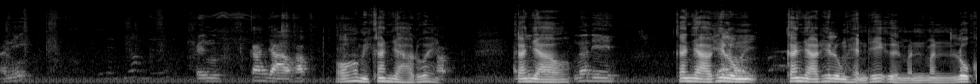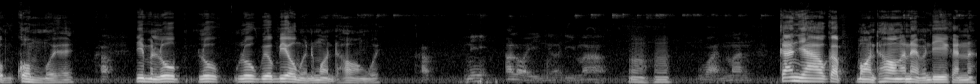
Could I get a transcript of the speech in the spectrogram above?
อันนี้ เป็นก้านยาวครับอ๋อมีก้านยาวด้วย ครับก้านยาว เนื้อดีก้านยาวที่ลุงอร่อยก้านยาวที่ลุงเห็นที่อื่นมันมันลูกกลมๆเว้ยครับ นี่มันรูปลูกลูกเบี้ยวๆเหมือนหมอนทองเว้ยครับ นี่อร่อยเนื้อดีมาก อือฮะ หวานมัน ก้านยาวกับหมอนทองอันไหนมันดีกันนะ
